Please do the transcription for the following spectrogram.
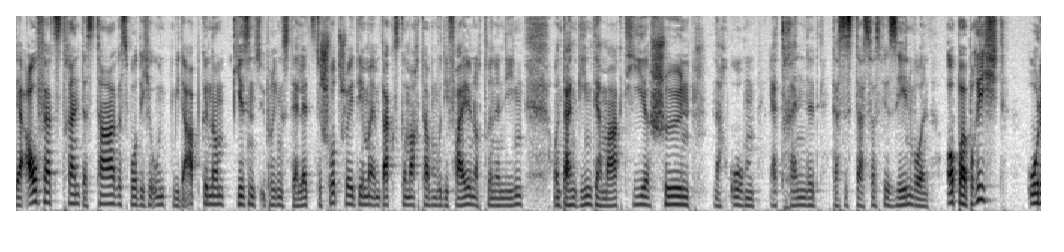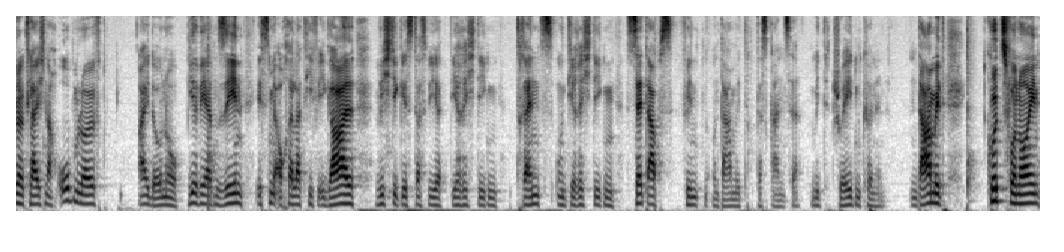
der Aufwärtstrend des Tages wurde hier unten wieder abgenommen. Hier sind es übrigens der letzte Short Trade, den wir im DAX gemacht haben, wo die Pfeile noch drinnen liegen. Und dann ging der Markt hier schön nach oben. Er trendet. Das ist das, was wir sehen wollen. Ob er bricht oder gleich nach oben läuft, I don't know. Wir werden sehen. Ist mir auch relativ egal. Wichtig ist, dass wir die richtigen Trends und die richtigen Setups finden und damit das Ganze mit traden können. Und damit Kurz vor neun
